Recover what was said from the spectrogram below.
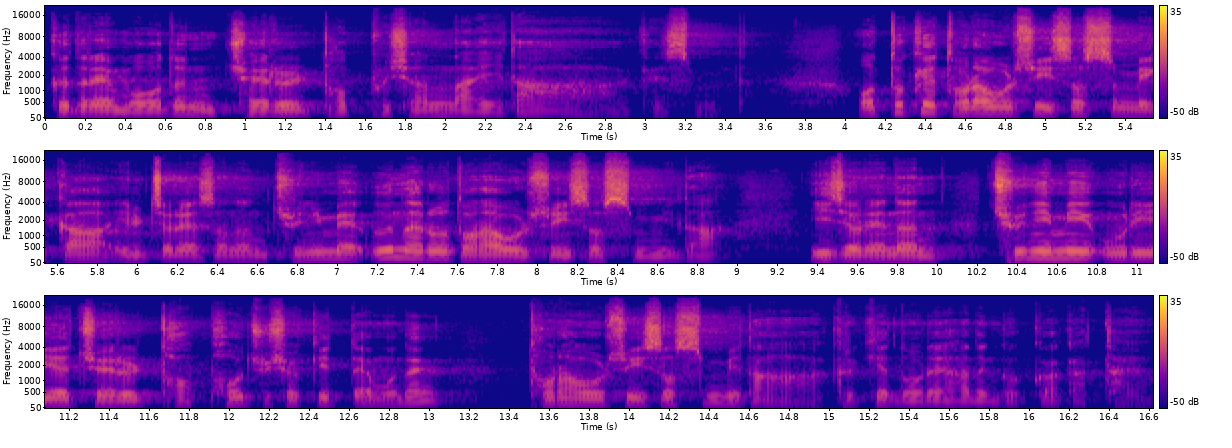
그들의 모든 죄를 덮으셨나이다. 그랬습니다. 어떻게 돌아올 수 있었습니까? 1절에서는 주님의 은혜로 돌아올 수 있었습니다. 2절에는 주님이 우리의 죄를 덮어 주셨기 때문에 돌아올 수 있었습니다. 그렇게 노래하는 것과 같아요.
